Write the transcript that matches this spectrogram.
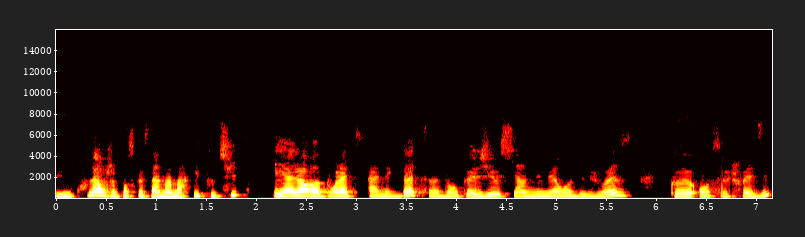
une couleur, je pense que ça m'a marqué tout de suite. Et alors, euh, pour la petite anecdote, euh, euh, j'ai aussi un numéro de joueuse qu'on se choisit.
